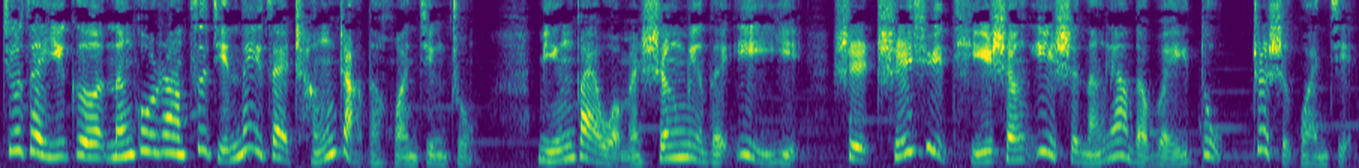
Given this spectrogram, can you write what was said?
就在一个能够让自己内在成长的环境中，明白我们生命的意义是持续提升意识能量的维度，这是关键。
